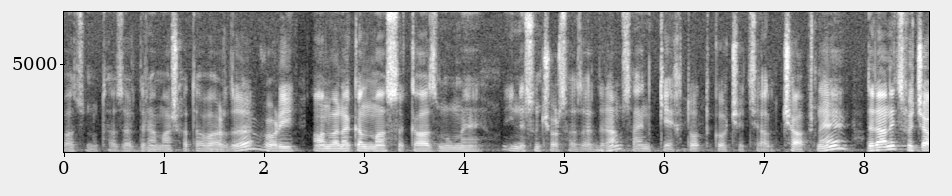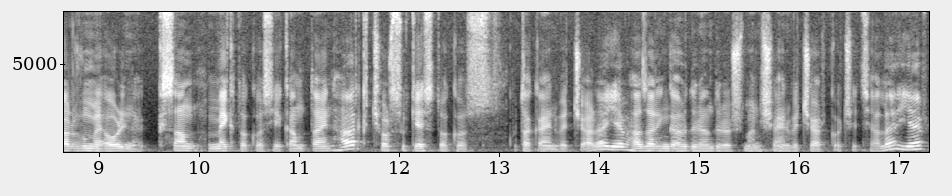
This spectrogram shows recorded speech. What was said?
68000 դրամ աշխատավարձը, որի անվանական մասը կազմում է 94000 դրամ, սա այն կեղտոտ կոչեցյալ չափն է։ Դրանից վճարվում է օրինակ 21% եկամտային հարկ, 4.5% կൂട്ടակային վճարը եւ 1500 դրամ դրոշման նշային վճար կոչեցյալը եւ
